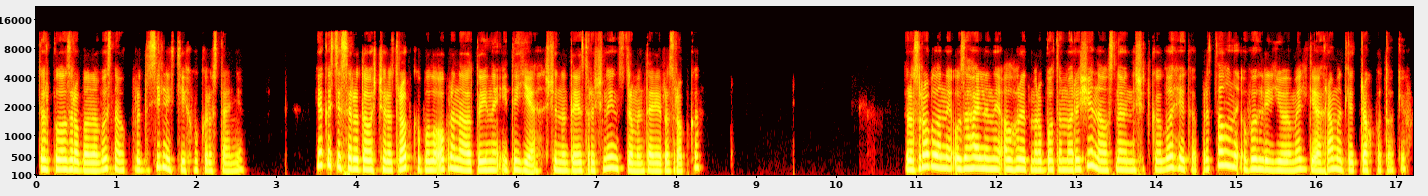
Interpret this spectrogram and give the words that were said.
тож було зроблено висновок про доцільність їх використання. В якості середовища розробки було обрано Arduino IDE, що надає зручний інструментарій розробки. Розроблений узагальнений алгоритм роботи мережі на основі нечіткої логіки представлений у вигляді UML-діаграми для трьох потоків.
